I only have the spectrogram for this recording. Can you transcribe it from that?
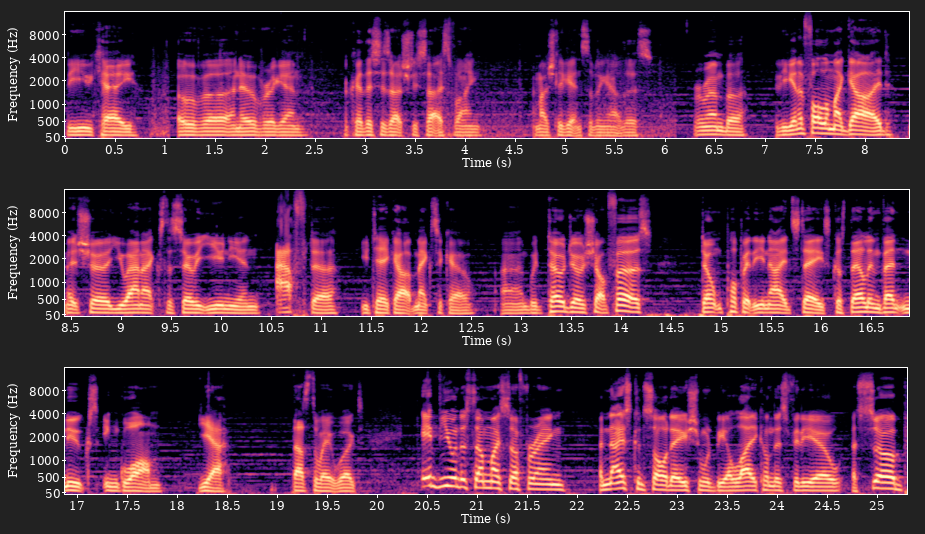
the UK over and over again. Okay, this is actually satisfying. I'm actually getting something out of this. Remember, if you're going to follow my guide, make sure you annex the Soviet Union after you take out Mexico. And with Tojo shot first, don't puppet the United States because they'll invent nukes in Guam. Yeah, that's the way it worked. If you understand my suffering, a nice consolidation would be a like on this video, a sub,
